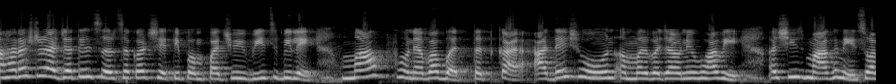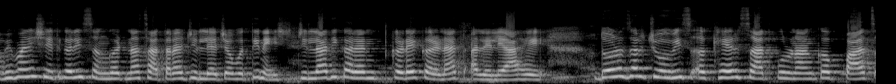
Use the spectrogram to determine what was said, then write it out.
महाराष्ट्र राज्यातील सरसकट शेतीपंपाची वीज बिले माफ होण्याबाबत तत्काळ आदेश होऊन अंमलबजावणी व्हावी अशी मागणी स्वाभिमानी शेतकरी संघटना सातारा जिल्ह्याच्या वतीने जिल्हाधिकाऱ्यांकडे करण्यात आलेले आहे. दोन हजार चोवीस अखेर सात पूर्णांक पाच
